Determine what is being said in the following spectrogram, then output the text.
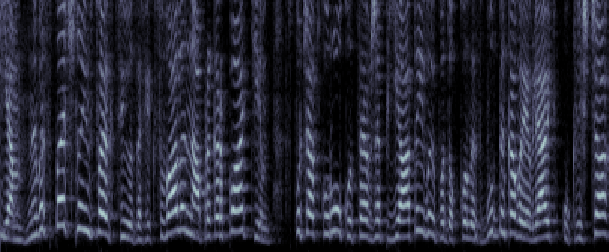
Туляремія небезпечну інфекцію зафіксували на Прикарпатті. З початку року це вже п'ятий випадок, коли збудника виявляють у кліщах.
